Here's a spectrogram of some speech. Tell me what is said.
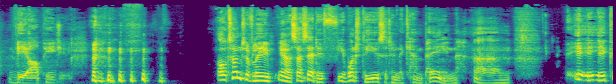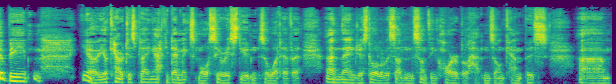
The RPG. Alternatively, know, as I said, if you wanted to use it in a campaign, um, it, it could be you know, your character's playing academics, more serious students or whatever, and then just all of a sudden something horrible happens on campus. Um,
